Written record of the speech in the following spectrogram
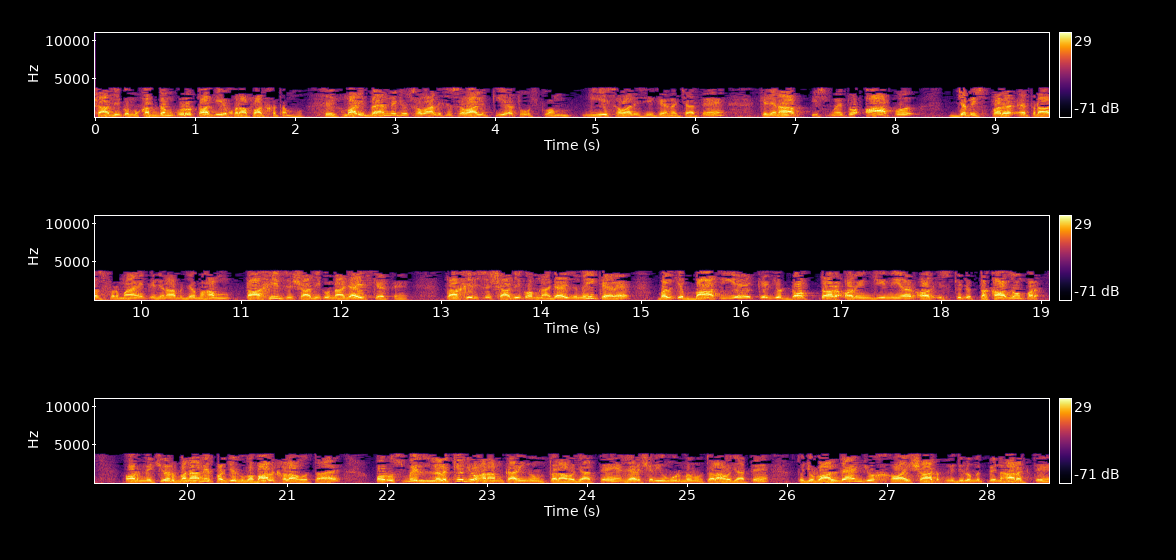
شادی کو مقدم کرو تاکہ یہ خرافات ختم ہو ہماری بہن نے جو سوال سے سوال کیا تو اس کو ہم یہ سوال یہ کہنا چاہتے ہیں کہ جناب اس میں تو آپ جب اس پر اعتراض فرمائیں کہ جناب جب ہم تاخیر سے شادی کو ناجائز کہتے ہیں تاخیر سے شادی کو ہم ناجائز نہیں کہہ رہے بلکہ بات یہ ہے کہ جو ڈاکٹر اور انجینئر اور اس کے جو تقاضوں پر اور میچور بنانے پر جو وبال کھڑا ہوتا ہے اور اس میں لڑکے جو حرام کاری میں مبتلا ہو جاتے ہیں، غیر شرعی امور میں مبتلا ہو جاتے ہیں، تو جو والدین جو خواہشات اپنے دلوں میں پنہا رکھتے ہیں،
